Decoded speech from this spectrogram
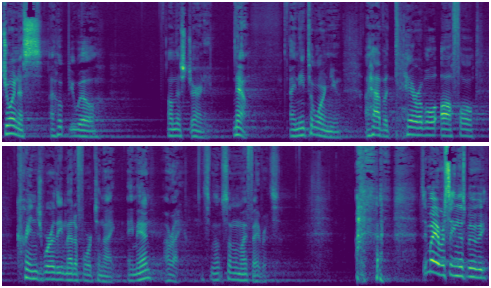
Join us, I hope you will, on this journey. Now, I need to warn you, I have a terrible, awful, cringeworthy metaphor tonight. Amen? All right, some of my favorites. Has anybody ever seen this movie?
